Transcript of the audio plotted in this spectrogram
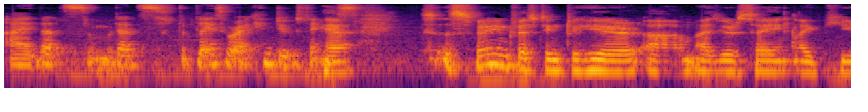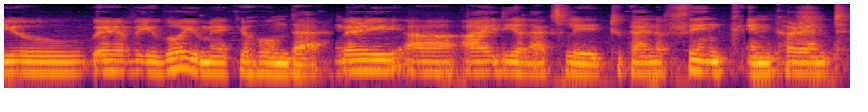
I that's that's the place where I can do things. Yeah. So it's very interesting to hear, um, as you're saying, like you, wherever you go, you make your home there. Very uh, ideal, actually, to kind of think in current,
